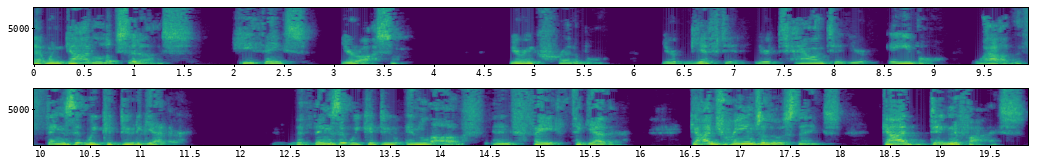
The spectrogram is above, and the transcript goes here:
That when God looks at us, he thinks you're awesome. You're incredible. You're gifted. You're talented. You're able. Wow. The things that we could do together. The things that we could do in love and in faith together. God dreams of those things. God dignifies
